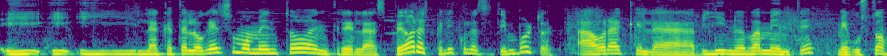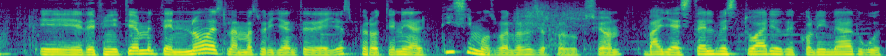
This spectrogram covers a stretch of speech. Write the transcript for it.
y, y- y la catalogué en su momento entre las peores películas de Tim Burton. Ahora que la vi nuevamente, me gustó. Eh, definitivamente no es la más brillante de ellas, pero tiene altísimos valores de producción. Vaya, está el vestuario de Colin Atwood,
